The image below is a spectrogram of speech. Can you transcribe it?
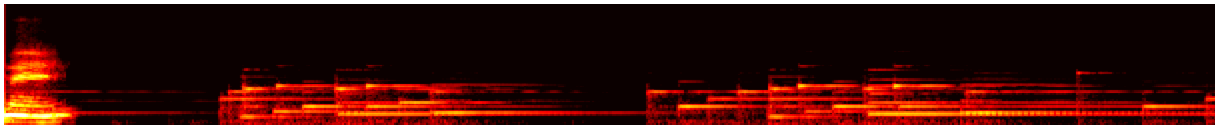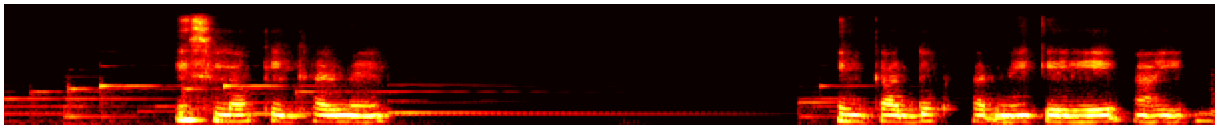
मैं इस लौकिक घर में इनका दुख करने के लिए आई हूँ।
